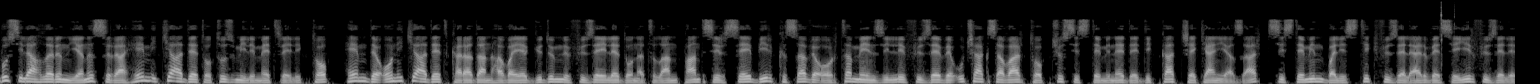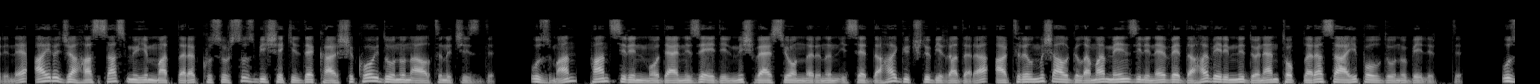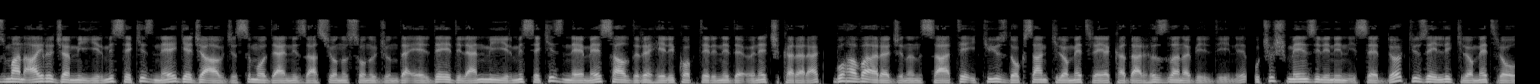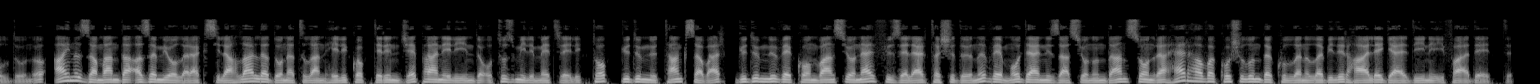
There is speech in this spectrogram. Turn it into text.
Bu silahların yanı sıra hem 2 adet 30 milimetrelik top, hem de 12 adet karadan havaya güdümlü füzeyle donatılan Pantsir S-1 kısa ve orta menzilli füze ve uçak savar topçu sistemine de dikkat çeken yazar, sistemin balistik füzeler ve seyir füzelerine, ayrıca hassas mühimmatlara kusursuz bir şekilde karşı koyduğunun altını çizdi. Uzman, Pantsir'in modernize edilmiş versiyonlarının ise daha güçlü bir radara, artırılmış algılama menziline ve daha verimli dönen toplara sahip olduğunu belirtti. Uzman ayrıca Mi-28N gece avcısı modernizasyonu sonucunda elde edilen Mi-28NM saldırı helikopterini de öne çıkararak, bu hava aracının saate 290 kilometreye kadar hızlanabildiğini, uçuş menzilinin ise 450 kilometre olduğunu, aynı zamanda azami olarak silahlarla donatılan helikopterin cephaneliğinde 30 milimetrelik top, güdümlü tank savar, güdümlü ve konvansiyonel füzeler taşıdığını ve modernizasyonundan sonra her hava koşulunda kullanılabilir hale geldiğini ifade ifade etti.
